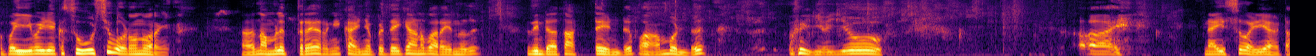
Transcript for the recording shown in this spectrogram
അപ്പോൾ ഈ വഴിയൊക്കെ സൂക്ഷിച്ചു പോകണമെന്ന് പറഞ്ഞു. അത് നമ്മൾ ഇത്ര ഇറങ്ങി കഴിഞ്ഞപ്പോഴത്തേക്കാണ് പറയുന്നത്. ഇതിന്റെ അകത്ത് അട്ടയുണ്ട് പാമ്പുണ്ട്. അയ്യോ. ആയ്. നൈസ് വഴിയാട്ടോ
